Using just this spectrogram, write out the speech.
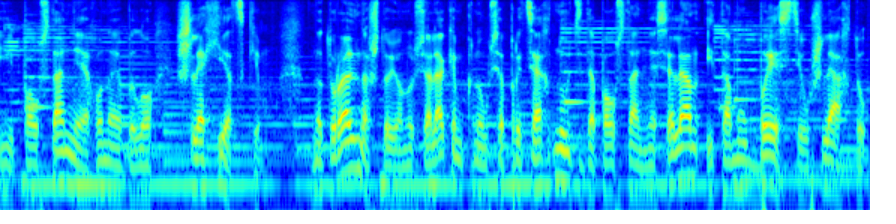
і паўстанне ягонае было шляхецкім Натуральна, што ён усяляк імкнуўся прыцягнуць да паўстання сялян і таму бэсці ў шляхту,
